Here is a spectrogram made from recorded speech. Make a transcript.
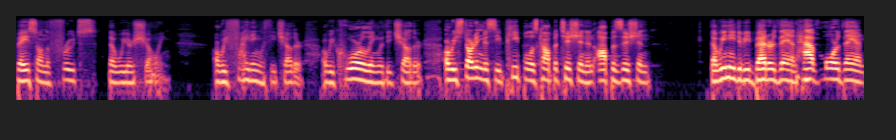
based on the fruits that we are showing. Are we fighting with each other? Are we quarreling with each other? Are we starting to see people as competition and opposition that we need to be better than, have more than?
